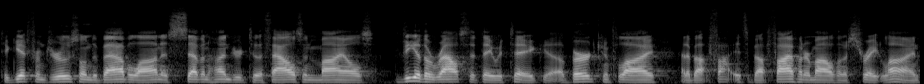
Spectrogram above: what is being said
To get from Jerusalem to Babylon is 700 to 1,000 miles via the routes that they would take. A bird can fly at about five, it's about 500 miles on a straight line,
